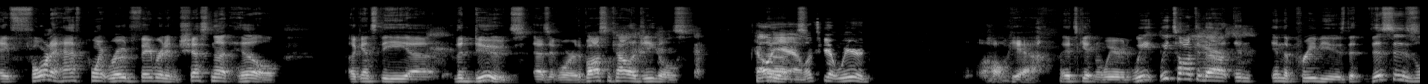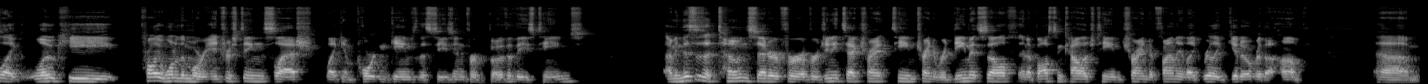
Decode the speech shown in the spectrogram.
a four and a half point road favorite in Chestnut Hill against the uh, the dudes, as it were, the Boston College Eagles. Hell yeah, um, let's get weird. Oh yeah, it's getting weird. We we talked about in in the previews that this is like low key, probably one of the more interesting slash like important games of the season for both of these teams. I mean, this is a tone setter for a Virginia Tech try, team trying to redeem itself and a Boston College team trying to finally like really get over the hump. Um,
